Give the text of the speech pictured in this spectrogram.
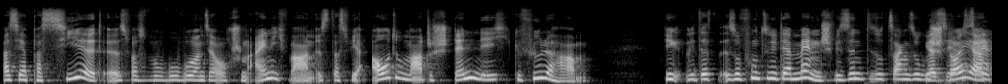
was ja passiert ist, was, wo, wo wir uns ja auch schon einig waren, ist, dass wir automatisch ständig Gefühle haben. Wie, wie das, so funktioniert der Mensch. Wir sind sozusagen so Ja, gesteuert.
